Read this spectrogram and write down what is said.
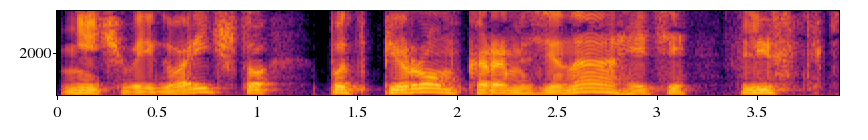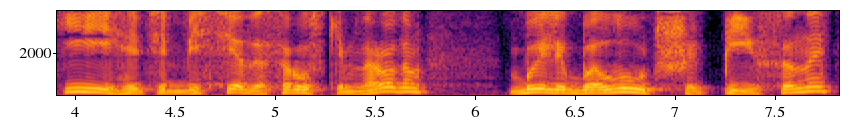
Нечего и говорить, что под пером Карамзина эти листки, эти беседы с русским народом были бы лучше писаны,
